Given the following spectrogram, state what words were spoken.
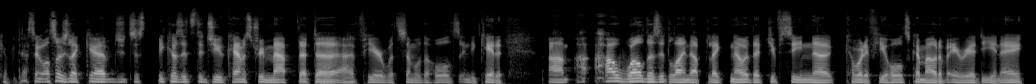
Fantastic. Also, like uh, just because it's the geochemistry map that uh, I have here with some of the holes indicated, um, how well does it line up? Like now that you've seen uh, quite a few holes come out of area D and A,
